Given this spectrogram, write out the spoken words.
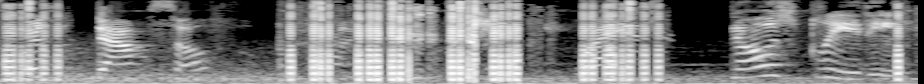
Where's the damn cell phone? Brady.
